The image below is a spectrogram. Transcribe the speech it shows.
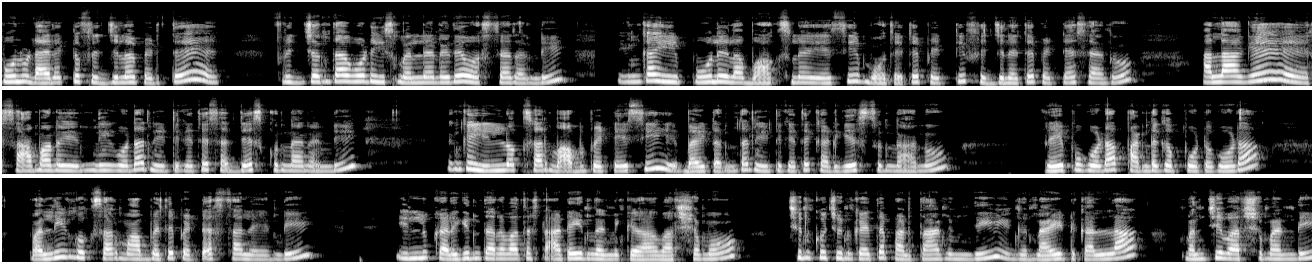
పూలు డైరెక్ట్ ఫ్రిడ్జ్లో పెడితే ఫ్రిడ్జ్ అంతా కూడా ఈ స్మెల్ అనేది వస్తుందండి. ఇంకా ఈ పూలు ఇలా బాక్స్లో వేసి మూతైతే పెట్టి ఫ్రిడ్జ్లో అయితే పెట్టేశాను. అలాగే సామాను ఇవన్నీ కూడా నీట్గా అయితే సర్దేసుకున్నానండి. ఇంకా ఇల్లు ఒకసారి మాబు పెట్టేసి బయటంతా నీట్గా అయితే కడిగేస్తున్నాను. రేపు కూడా పండగ పూట కూడా మళ్ళీ ఇంకొకసారి మాబు అయితే పెట్టేస్తాలేండి. ఇల్లు కడిగిన తర్వాత స్టార్ట్ అయిందండి ఇక వర్షము. చినుకు చినుకు అయితే పడతానింది ఇంక నైట్ కల్లా మంచి వర్షం అండి.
